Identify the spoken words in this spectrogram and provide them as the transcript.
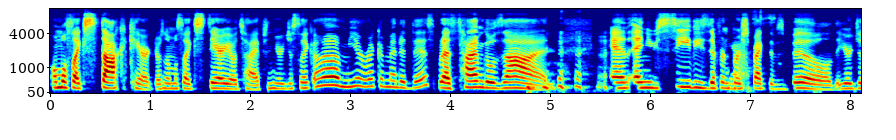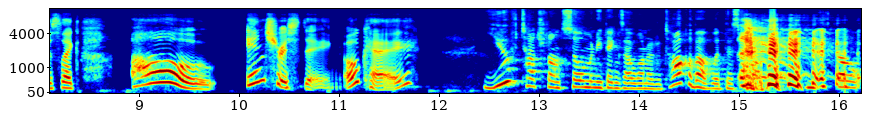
almost like stock characters almost like stereotypes and you're just like oh mia recommended this but as time goes on and and you see these different Yes. perspectives build you're just like oh interesting okay You've touched on so many things I wanted to talk about with this book. So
